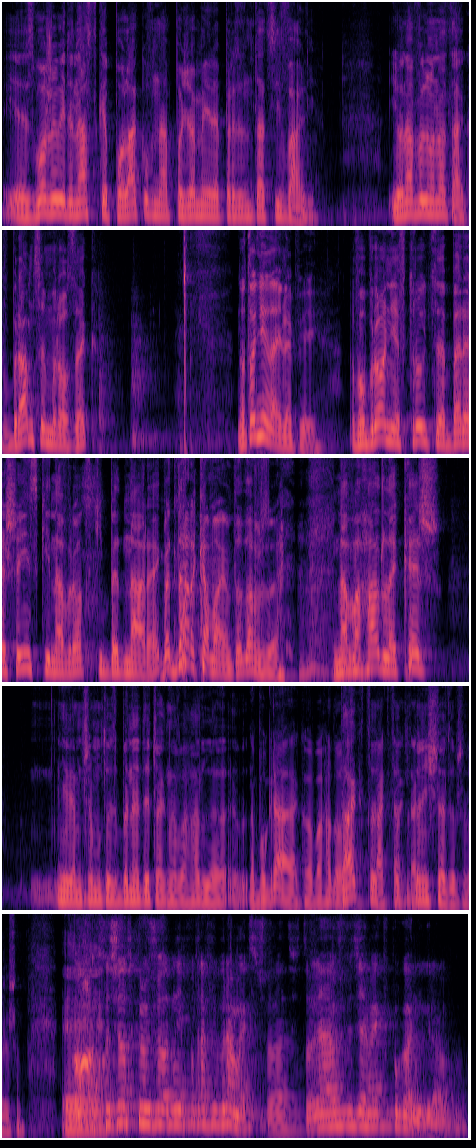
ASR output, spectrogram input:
yy, złożył jedenastkę Polaków na poziomie reprezentacji wali. I ona wygląda tak. W bramce Mrozek, No to nie najlepiej. w obronie w trójce Bereszyński, Nawrocki, Bednarek. Bednarka mają, to dobrze. Na wahadle Kesz, nie wiem czemu to jest Benedyczak na wahadle. No bo gra jako wahadłowy. Tak? To, tak, to, tak. to, tak. nie śledzę, przepraszam. E, O, ktoś odkrył, że on nie potrafi bramek strzelać. To ja już wiedziałem, jak w Pogoni grał.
